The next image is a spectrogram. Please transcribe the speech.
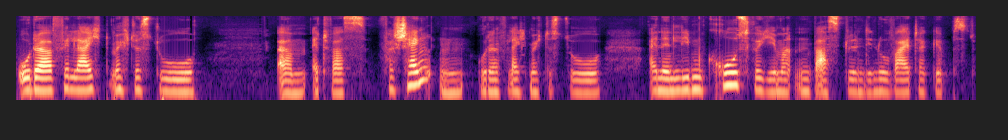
Oder vielleicht möchtest du ähm, etwas verschenken oder vielleicht möchtest du einen lieben Gruß für jemanden basteln, den du weitergibst.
